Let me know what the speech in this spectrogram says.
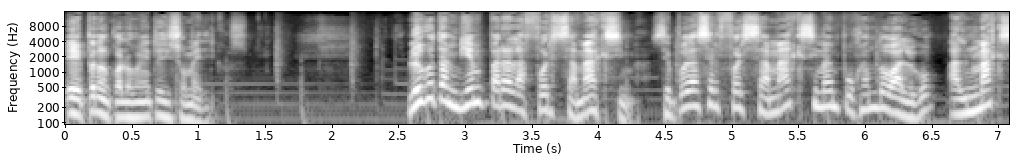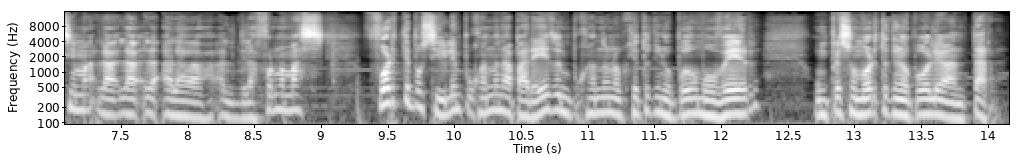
Eh, perdón, con los movimientos isométricos. Luego también para la fuerza máxima. Se puede hacer fuerza máxima empujando algo al máxima, de la forma más fuerte posible, empujando una pared o empujando un objeto que no puedo mover, un peso muerto que no puedo levantar.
